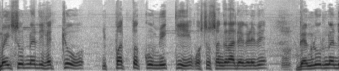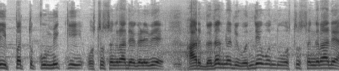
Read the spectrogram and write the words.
ಮೈಸೂರಿನಲ್ಲಿ ಹೆಚ್ಚು ಇಪ್ಪತ್ತಕ್ಕೂ ಮಿಕ್ಕಿ ವಸ್ತು ಸಂಗ್ರಹಾಲಯಗಳಿವೆ. ಬೆಂಗಳೂರಿನಲ್ಲಿ ಇಪ್ಪತ್ತಕ್ಕೂ ಮಿಕ್ಕಿ ವಸ್ತು ಸಂಗ್ರಹಾಲಯಗಳಿವೆ. ಆದ್ರೆ ಗದಗ್ನಲ್ಲಿ ಒಂದೇ ಒಂದು ವಸ್ತು ಸಂಗ್ರಹಾಲಯ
